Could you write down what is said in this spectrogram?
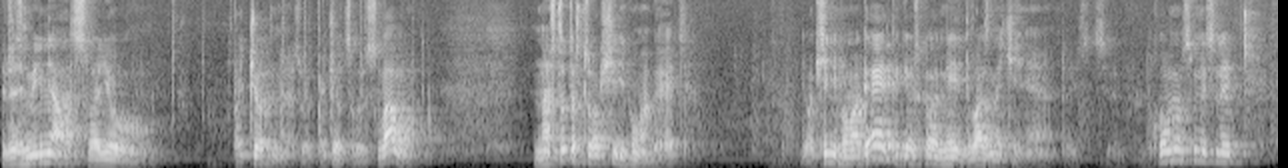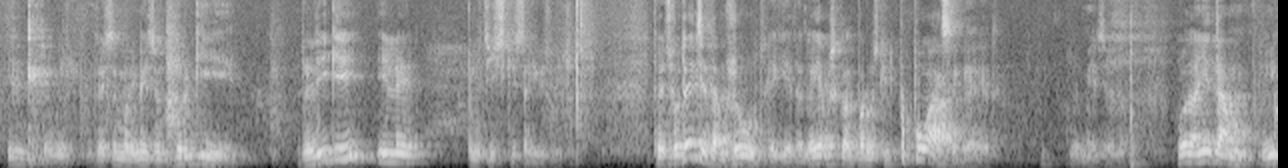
разменял свою почетную, свой почет, свою славу на что-то, что вообще не помогает. Вообще не помогает, как я уже сказал, имеет два значения. То есть в духовном смысле, или, то есть может иметь в виду другие религии или политические союзники. То есть вот эти там живут какие-то, я бы сказал по-русски, папуасы, говорит, имеется в виду. Вот они там, у них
